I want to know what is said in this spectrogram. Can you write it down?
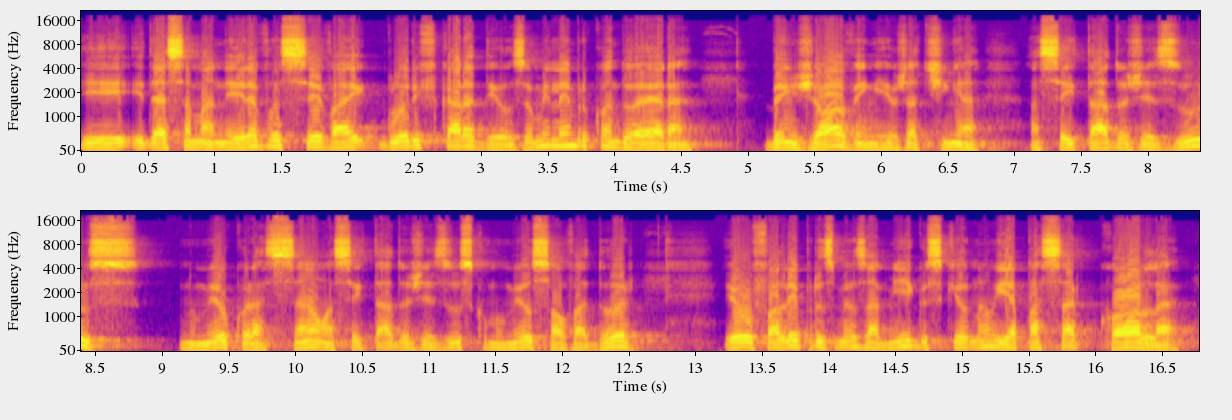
E, e dessa maneira você vai glorificar a Deus. Eu me lembro quando eu era bem jovem e eu já tinha aceitado Jesus no meu coração, aceitado Jesus como meu Salvador eu falei para os meus amigos que eu não ia passar cola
